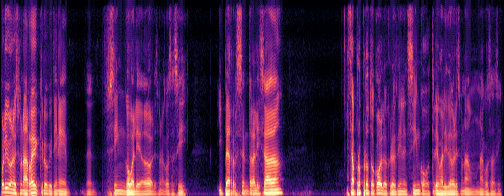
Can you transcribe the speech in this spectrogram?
Polygon es una red, creo que tiene eh, cinco validadores, una cosa así. Hipercentralizada. Está por protocolo, creo que tiene cinco o tres validadores, una, una cosa así.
